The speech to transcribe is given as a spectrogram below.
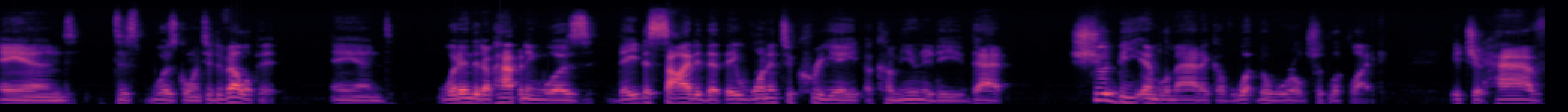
and just was going to develop it. And what ended up happening was they decided that they wanted to create a community that should be emblematic of what the world should look like. It should have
